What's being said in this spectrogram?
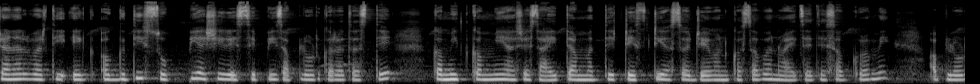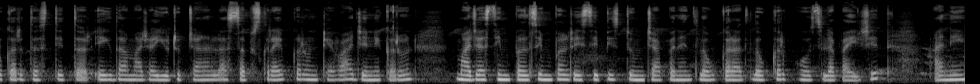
चॅनलवरती एक अगदी सोपी अशी रेसिपीज अपलोड करत असते. कमीत कमी असे साहित्यामध्ये टेस्टी असं जेवण कसं बनवायचं आहे ते सगळं मी अपलोड करत असते. तर एकदा माझ्या यूट्यूब चॅनलला सबस्क्राईब करून ठेवा. जेणेकरून माझ्या सिंपल सिंपल रेसिपीज तुमच्यापर्यंत लवकरात लवकर पोहोचल्या पाहिजेत. आणि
